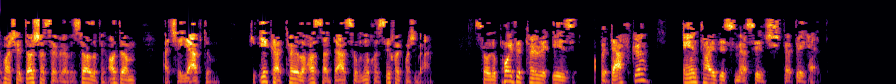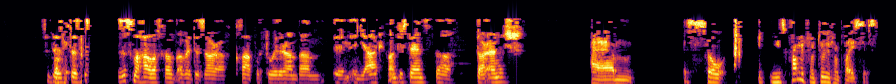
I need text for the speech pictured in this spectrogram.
Lepin Ki Ika Vnucha So the point of Torah is Badafka anti this message that they had. So does, okay. does this does this mahalach of a Zarah clap with the way the Rambam in, in Yad understands the Daranish? Um, so it, he's coming from two different places.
